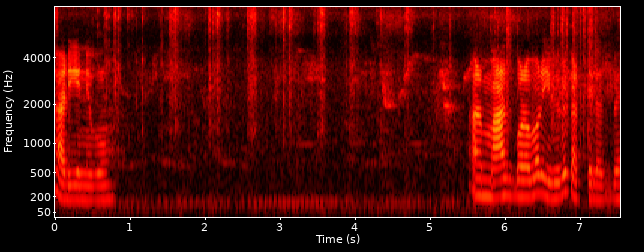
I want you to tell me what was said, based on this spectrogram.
সারিয়ে নেব। আর মাছ বরাবর এইভাবে কাটতে লাগবে।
